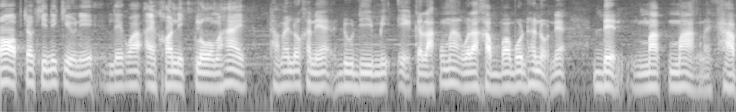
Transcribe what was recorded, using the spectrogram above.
รอบเจ้าคิดนิกิลนี้เรียกว่าไอคอนิกโกลมาให้ทำให้รถคันนี้ดูดีมีเอกลักษณ์มาก เวลาขับมาบนถนนเนี่ย เด่นมากๆนะครับ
